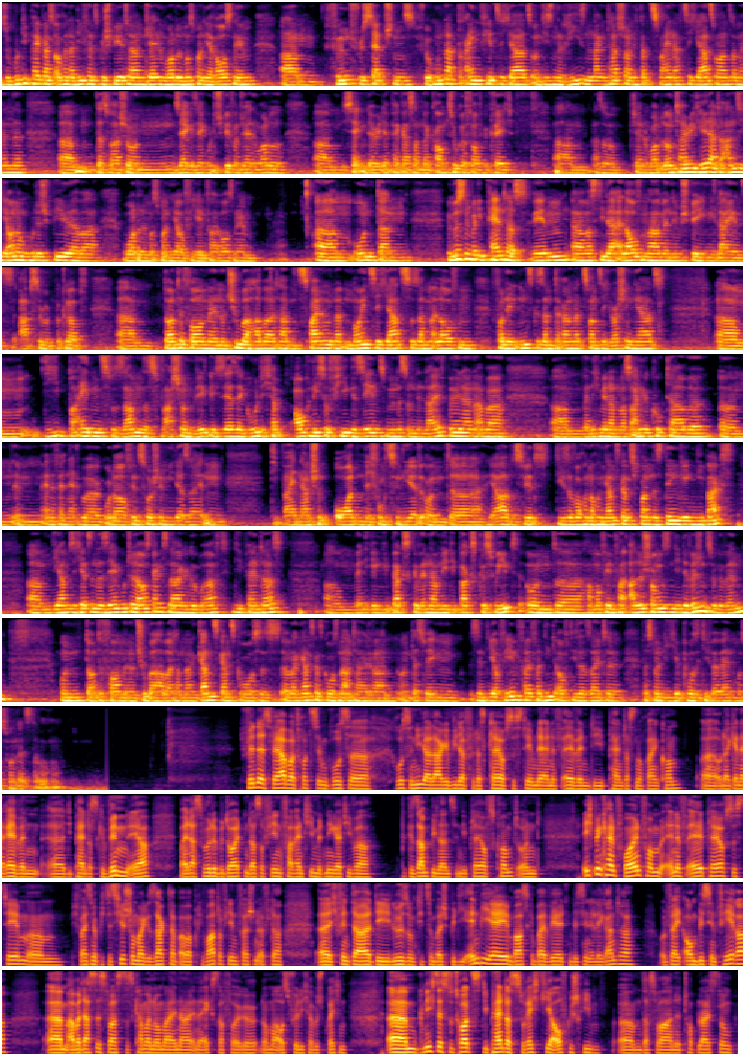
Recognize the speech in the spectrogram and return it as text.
So gut die Packers auch in der Defense gespielt haben, Jalen Waddle muss man hier rausnehmen. Ähm, fünf Receptions für 143 Yards und diesen riesen langen Touchdown. Ich glaube, 82 Yards waren es am Ende. Ähm, das war schon ein sehr, sehr gutes Spiel von Jalen Waddle. Ähm, die Secondary der Packers haben da kaum Zugriff drauf gekriegt. Ähm, also Jalen Waddle und Tyreek Hill hatte an sich auch noch ein gutes Spiel, aber Waddle muss man hier auf jeden Fall rausnehmen. Ähm, und dann, wir müssen über die Panthers reden, äh, was die da erlaufen haben in dem Spiel gegen die Lions. Absolut bekloppt. Ähm, Dante Foreman und Schuba Hubbard haben 290 Yards zusammen erlaufen von den insgesamt 320 Rushing Yards. Ähm, die beiden zusammen, das war schon wirklich sehr, sehr gut. Ich habe auch nicht so viel gesehen, zumindest in den Live-Bildern, aber ähm, wenn ich mir dann was angeguckt habe ähm, im NFL Network oder auf den Social Media Seiten, die beiden haben schon ordentlich funktioniert und äh, ja, das wird diese Woche noch ein ganz, ganz spannendes Ding gegen die Bucks. Ähm, die haben sich jetzt in eine sehr gute Ausgangslage gebracht, die Panthers. Ähm, wenn die gegen die Bucks gewinnen, haben die die Bucks gesweept und äh, haben auf jeden Fall alle Chancen, die Division zu gewinnen. Und Dante Foreman und Schuba Hubbard haben da ein ganz, ganz großes oder einen ganz, ganz großen Anteil dran. Und deswegen sind die auf jeden Fall verdient auf dieser Seite, dass man die hier positiv erwähnen muss von letzter Woche. Ich finde, es wäre aber trotzdem große, große Niederlage wieder für das Playoff-System der NFL, wenn die Panthers noch reinkommen. Äh, oder generell, wenn äh, die Panthers gewinnen eher. Weil das würde bedeuten, dass auf jeden Fall ein Team mit negativer Gesamtbilanz in die Playoffs kommt. Und ich bin kein Freund vom NFL-Playoff-System. Ähm, ich weiß nicht, ob ich das hier schon mal gesagt habe, aber privat auf jeden Fall schon öfter. Äh, ich finde da die Lösung, die zum Beispiel die NBA im Basketball wählt, ein bisschen eleganter und vielleicht auch ein bisschen fairer. Ähm, aber das ist was, das kann man nochmal in einer, in einer extra Folge nochmal ausführlicher besprechen. Ähm, nichtsdestotrotz, die Panthers zu Recht hier aufgeschrieben. Ähm, das war eine Top-Leistung.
